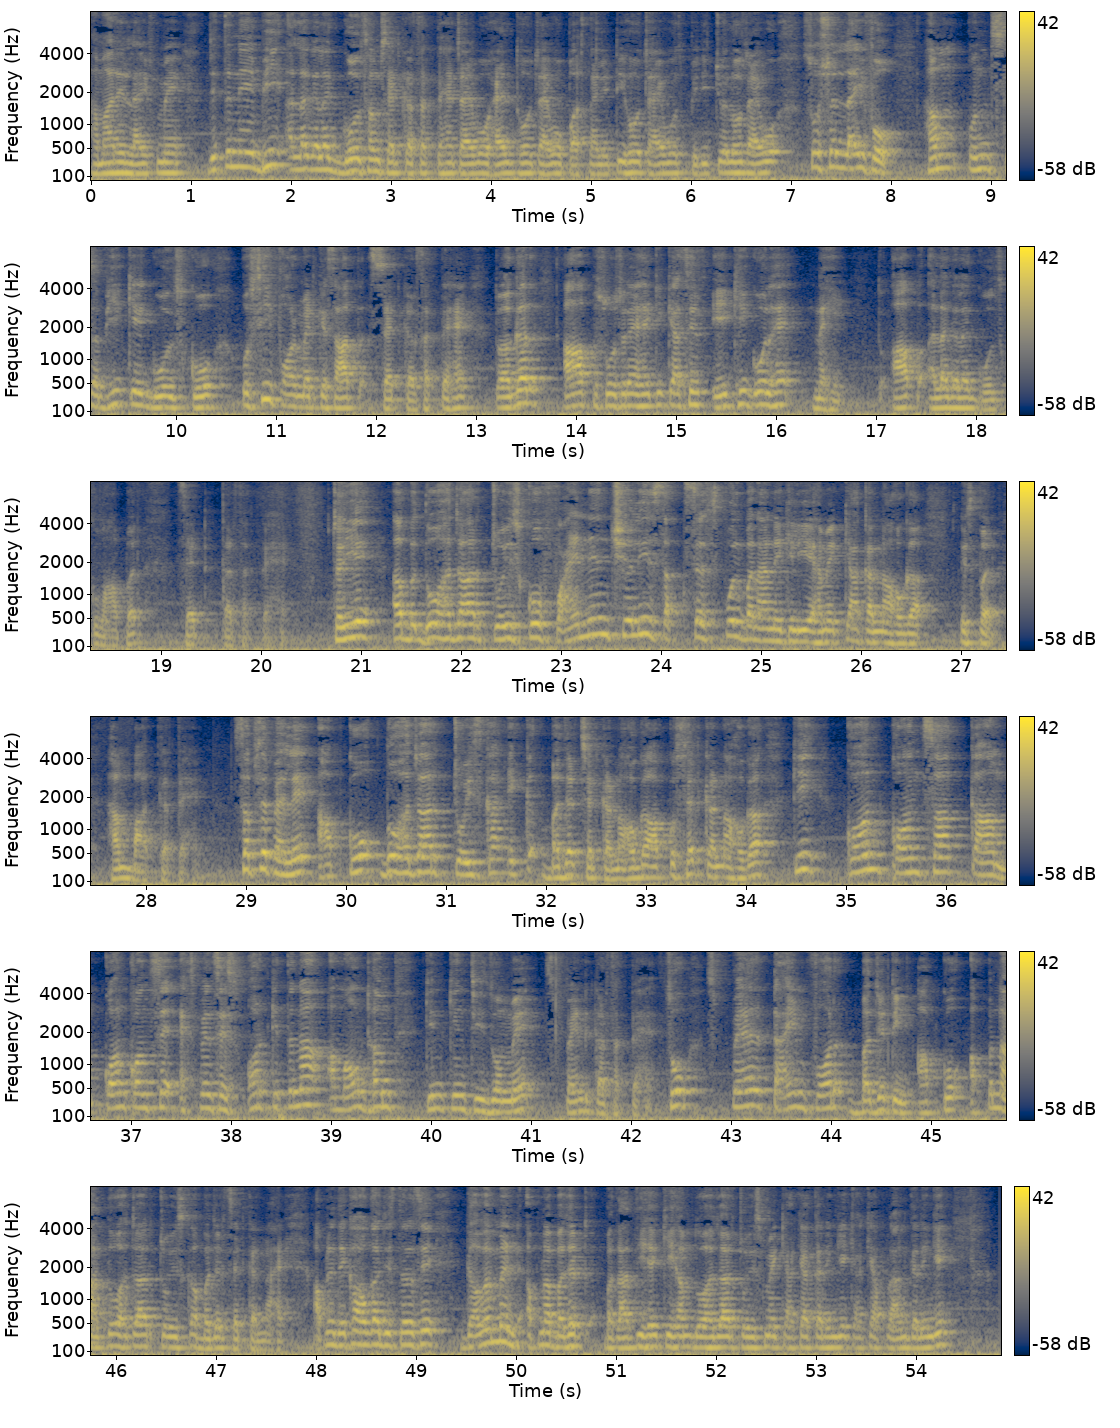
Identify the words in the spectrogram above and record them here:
हमारे लाइफ में जितने भी अलग अलग गोल्स हम सेट कर सकते हैं, चाहे वो हेल्थ हो, चाहे वो पर्सनैलिटी हो, चाहे वो स्पिरिचुअल हो, चाहे वो सोशल लाइफ हो, हम उन सभी के गोल्स को उसी फॉर्मेट के साथ सेट कर सकते हैं। तो अगर आप सोच रहे हैं कि क्या सिर्फ़ एक ही गोल है? नहीं। तो आप अलग अलग गोल्स को वहाँ पर सेट कर सकते हैं। चलिए, अब 2024 को फाइनेंशियली सक्सेसफुल बनाने के लिए हमें क्या करना होगा? इस पर हम बात करते हैं। सबसे पहले आपको 2024 का एक बजट सेट करना होगा। आपको सेट करना होगा कि कौन कौन सा काम कौन कौन से एक्सपेंसेस और कितना अमाउंट हम किन किन चीज़ों में स्पेंड कर सकते हैं। So spare time for budgeting आपको अपना 2024 का बजट सेट करना है। आपने देखा होगा जिस तरह से गवर्नमेंट अपना बजट बताती है कि हम 2024 में क्या क्या करेंगे क्या क्या प्लान करेंगे।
